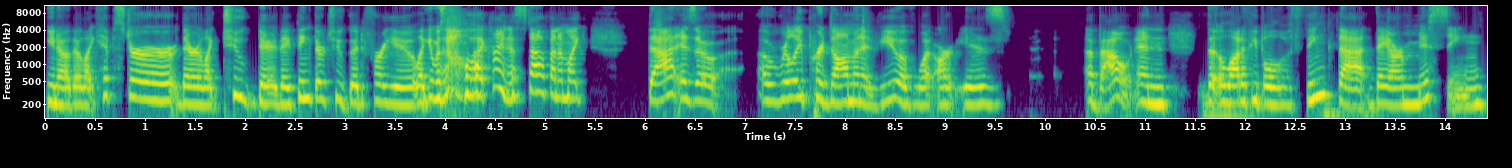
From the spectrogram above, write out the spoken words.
you know, they're like hipster, they're like too, they they think they're too good for you. Like it was all that kind of stuff. And I'm like, that is a, a really predominant view of what art is about. And the, a lot of people think that they are missing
